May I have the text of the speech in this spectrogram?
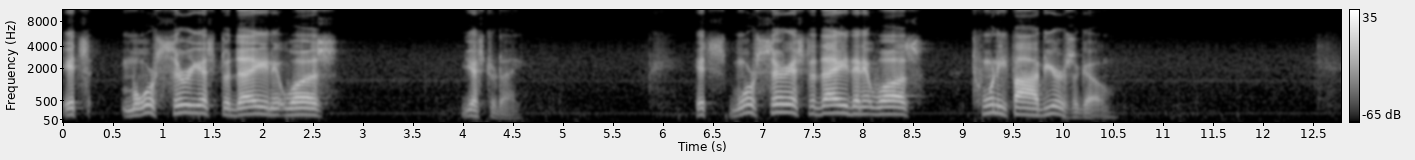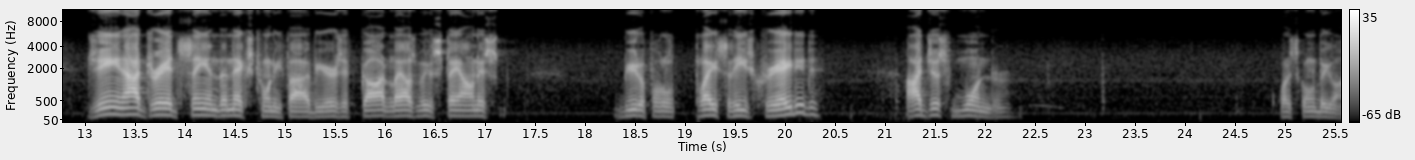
It's more serious today than it was yesterday. It's more serious today than it was 25 years ago. Gene, I dread seeing the next 25 years. If God allows me to stay on this beautiful place that He's created, I just wonder what it's going to be like.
